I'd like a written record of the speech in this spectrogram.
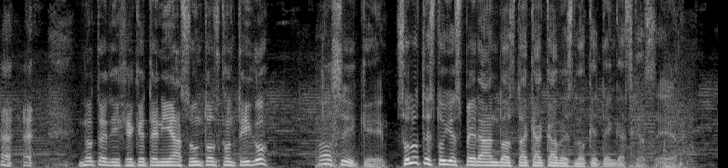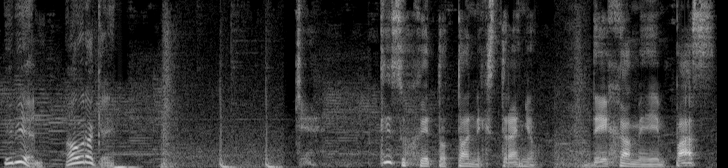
¿No te dije que tenía asuntos contigo? Así que solo te estoy esperando hasta que acabes lo que tengas que hacer. Y bien, ¿ahora qué? Qué sujeto tan extraño. Déjame en paz.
